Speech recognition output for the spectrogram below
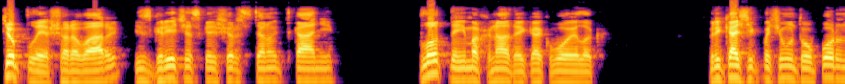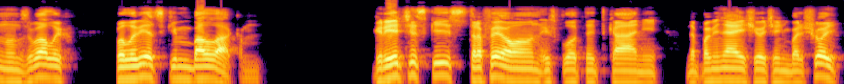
теплые шаровары из греческой шерстяной ткани, плотной и мохнатой, как войлок. Приказчик почему-то упорно называл их половецким балаком. Греческий строфеон из плотной ткани, напоминающий очень большой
